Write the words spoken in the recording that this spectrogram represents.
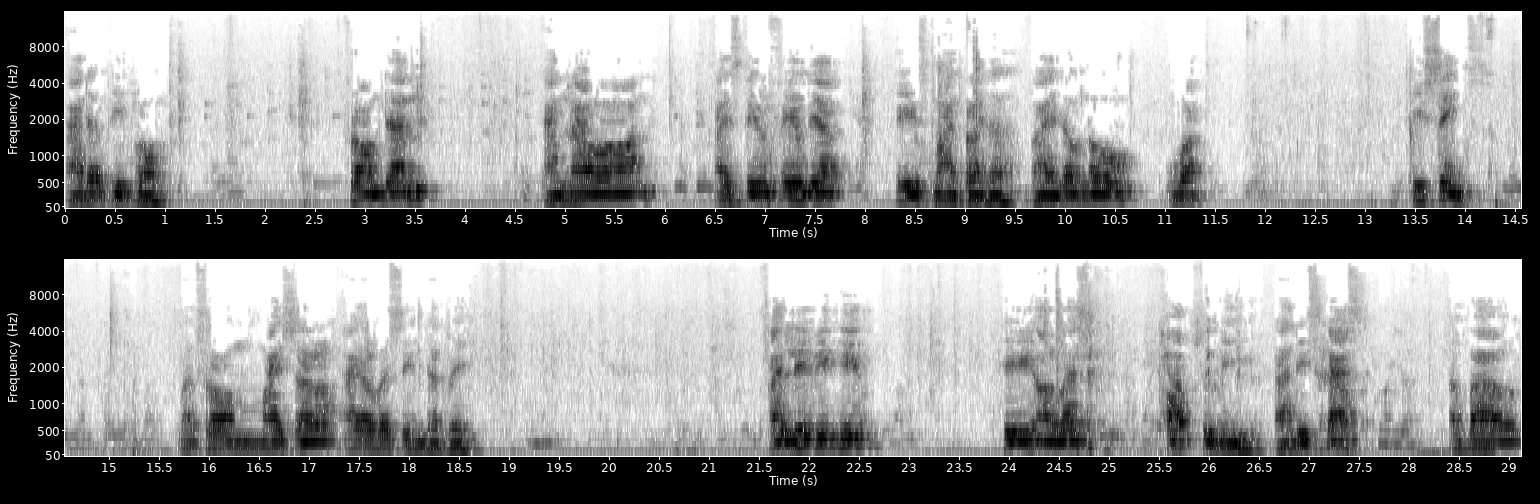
other people. From then and now on, I still feel that is my brother, I don't know what he thinks. But from myself, I always think that way. I live with him. He always talks to me and discuss about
